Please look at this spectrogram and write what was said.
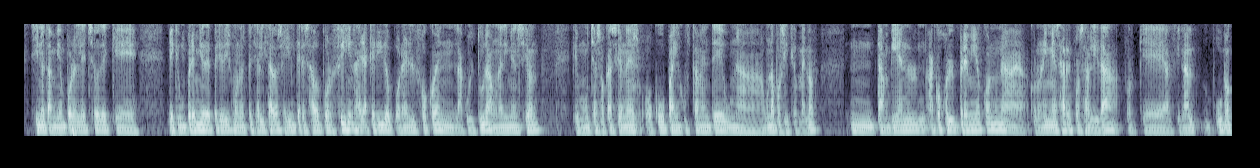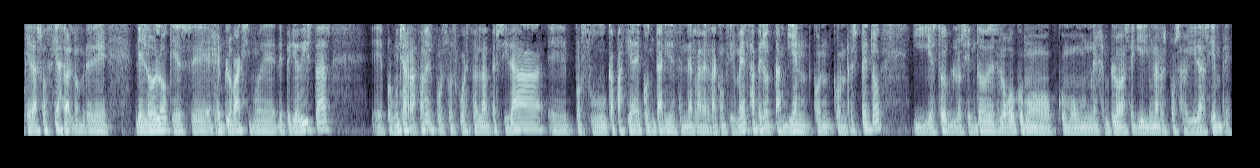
sino también por el hecho de que, de que un premio de periodismo no especializado se haya interesado por fin, haya querido poner el foco en la cultura, una dimensión que en muchas ocasiones ocupa injustamente una, una posición menor. Mm, también acojo el premio con una, con una inmensa responsabilidad, porque al final uno queda asociado al nombre de, de Lolo, que es eh, ejemplo máximo de, de periodistas, eh, por muchas razones, por su esfuerzo en la adversidad, eh, por su capacidad de contar y defender la verdad con firmeza, pero también con, respeto. Y esto lo siento desde luego como, como un ejemplo a seguir y una responsabilidad siempre.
